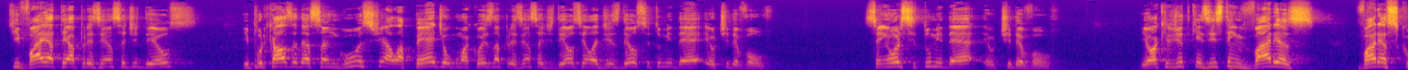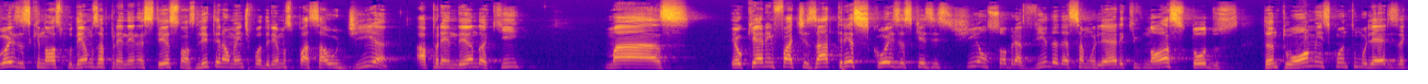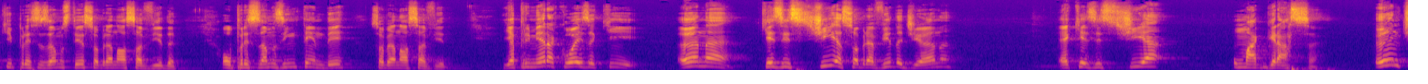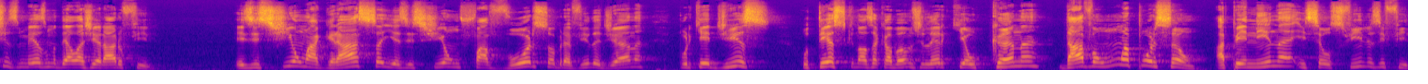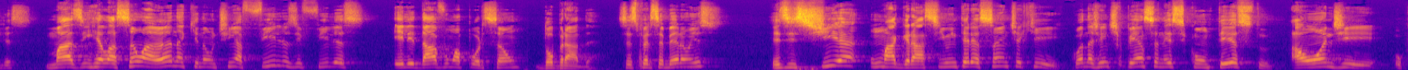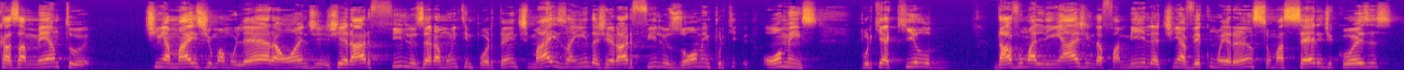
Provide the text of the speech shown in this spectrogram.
que vai até a presença de Deus, e por causa dessa angústia, ela pede alguma coisa na presença de Deus e ela diz: "Deus, se tu me der, eu te devolvo". Senhor, se tu me der, eu te devolvo. E eu acredito que existem várias, várias coisas que nós podemos aprender nesse texto. Nós literalmente poderíamos passar o dia aprendendo aqui, mas eu quero enfatizar três coisas que existiam sobre a vida dessa mulher e que nós todos, tanto homens quanto mulheres aqui, precisamos ter sobre a nossa vida, ou precisamos entender sobre a nossa vida. E a primeira coisa que Ana, que existia sobre a vida de Ana, é que existia uma graça, antes mesmo dela gerar o filho. Existia uma graça e existia um favor sobre a vida de Ana, porque diz o texto que nós acabamos de ler que Eucana dava uma porção a Penina e seus filhos e filhas, mas em relação a Ana, que não tinha filhos e filhas, ele dava uma porção dobrada. Vocês perceberam isso? existia uma graça. E o interessante é que, quando a gente pensa nesse contexto, aonde o casamento tinha mais de uma mulher, aonde gerar filhos era muito importante, mais ainda gerar filhos homem, porque, homens, porque aquilo dava uma linhagem da família, tinha a ver com herança, uma série de coisas.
